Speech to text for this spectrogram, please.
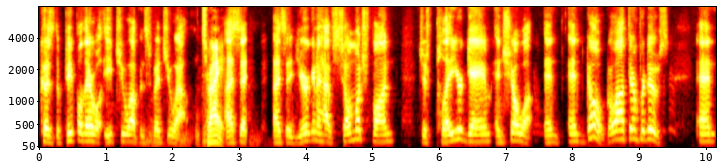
because the people there will eat you up and spit you out. That's right. I said, I said, you're gonna have so much fun. Just play your game and show up and and go, go out there and produce. And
